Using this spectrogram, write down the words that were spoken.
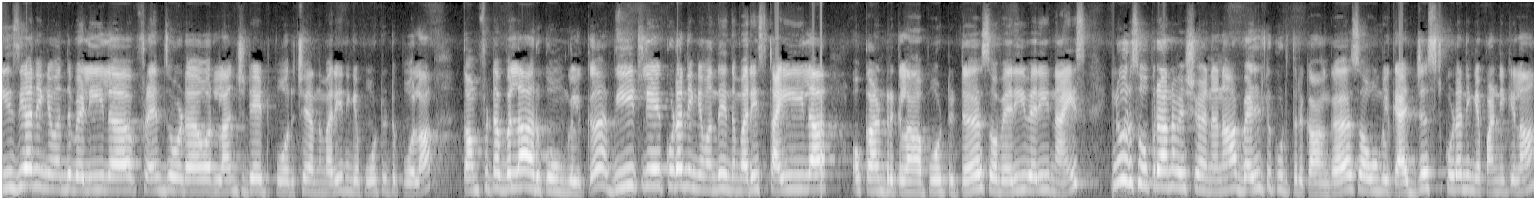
ஈஸியாக நீங்கள் வந்து வெளியில் ஃப்ரெண்ட்ஸோட ஒரு லஞ்ச் டேட் போர்ச்சு அந்த மாதிரி நீங்கள் போட்டுட்டு போகலாம் கம்ஃபர்டபுளாக இருக்கும் உங்களுக்கு. வீட்லேயே கூட நீங்கள் வந்து இந்த மாதிரி ஸ்டைலாக உட்காந்துருக்கலாம் போட்டுட்டு. ஸோ வெரி வெரி நைஸ் இன்னொரு சூப்பரான விஷயம் என்னன்னா பெல்ட் கொடுத்துருக்காங்க. ஸோ உங்களுக்கு அட்ஜஸ்ட் கூட நீங்கள் பண்ணிக்கலாம்.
